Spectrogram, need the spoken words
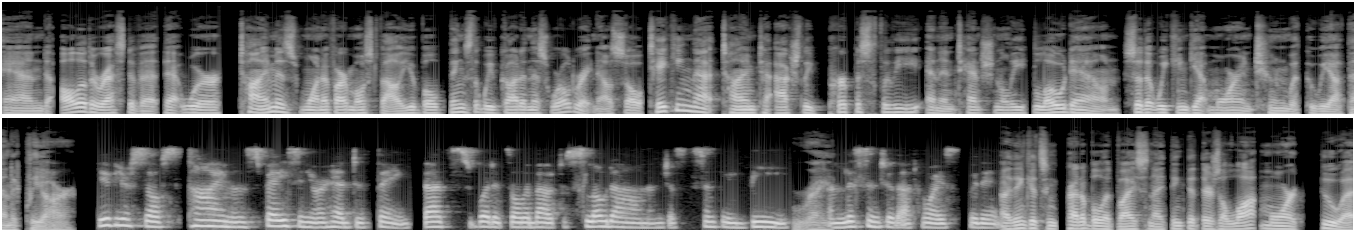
and all of the rest of it that we're time is one of our most valuable things that we've got in this world right now. So taking that time to actually purposefully and intentionally slow down so that we can get more in tune with who we authentically are. Give yourself time and space in your head to think. That's what it's all about to slow down and just simply be right. and listen to that voice within. I think it's incredible advice, and I think that there's a lot more to it.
